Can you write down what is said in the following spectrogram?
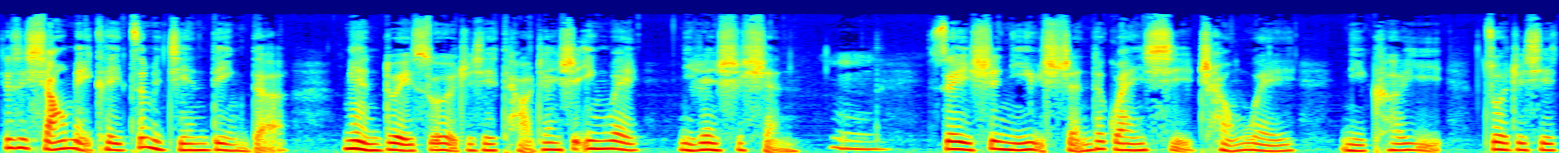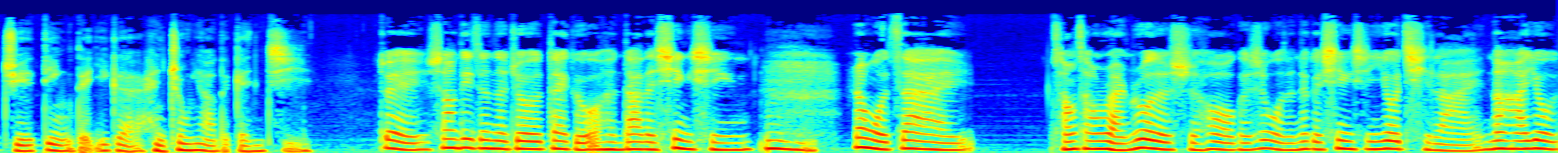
就是小美可以这么坚定的面对所有这些挑战，是因为你认识神，嗯。所以是你与神的关系，成为你可以做这些决定的一个很重要的根基。对，上帝真的就带给我很大的信心，嗯，让我在常常软弱的时候，可是我的那个信心又起来，那他又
